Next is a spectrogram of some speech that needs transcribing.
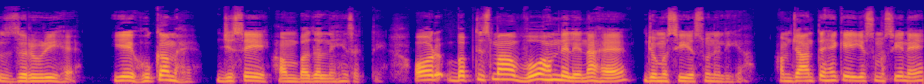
ضروری ہے۔ یہ حکم ہے جسے ہم بدل نہیں سکتے۔ اور بپتسمہ وہ ہم نے لینا ہے جو مسیح یسو نے لیا۔ ہم جانتے ہیں کہ یسو مسیح نے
